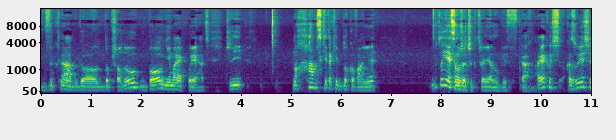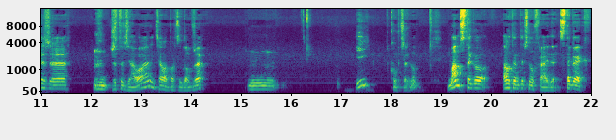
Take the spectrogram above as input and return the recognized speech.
wypchnęłaby go do przodu, bo nie ma jak pojechać. Czyli no chamskie takie blokowanie, no to nie są rzeczy, które ja lubię w grach. A jakoś okazuje się, że, że to działa i działa bardzo dobrze. Mm. I kurczę, no, mam z tego autentyczną frajdę. Z tego, jak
